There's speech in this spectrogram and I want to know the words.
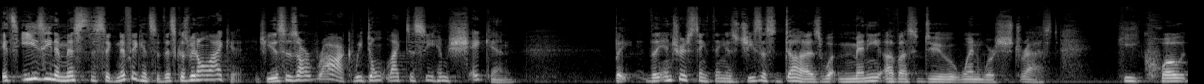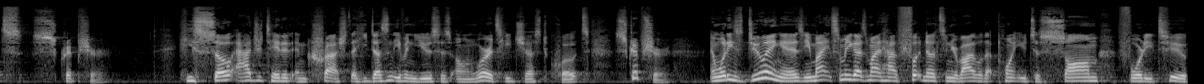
It's easy to miss the significance of this because we don't like it. Jesus is our rock. We don't like to see him shaken. But the interesting thing is, Jesus does what many of us do when we're stressed. He quotes scripture. He's so agitated and crushed that he doesn't even use his own words. He just quotes scripture. And what he's doing is, you might, some of you guys might have footnotes in your Bible that point you to Psalm 42.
